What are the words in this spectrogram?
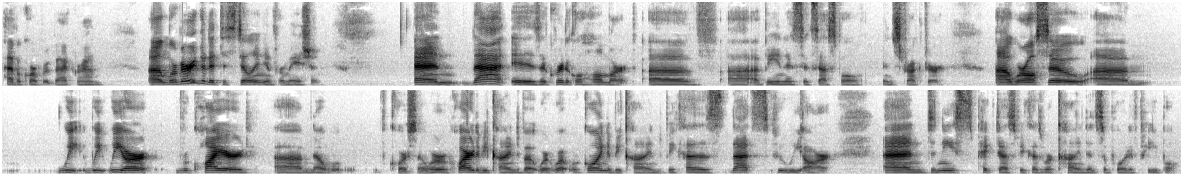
have a corporate background. Um, we're very good at distilling information, and that is a critical hallmark of, uh, of being a successful instructor. Uh, we're also um, we, we, we are required, um, no, of course, no, we're required to be kind, but we're, we're going to be kind because that's who we are. And Denise picked us because we're kind and supportive people.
